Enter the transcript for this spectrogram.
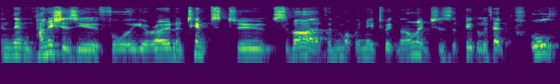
and then punishes you for your own attempts to survive. And what we need to acknowledge is that people who've had all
